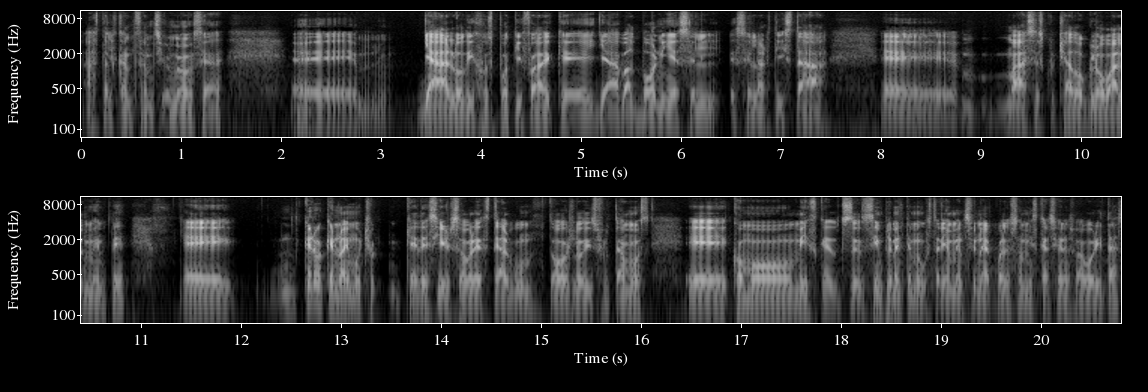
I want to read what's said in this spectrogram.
hasta el cansancio, ¿no? O sea, eh, ya lo dijo Spotify que ya Bad Bunny es el, es el artista eh, más escuchado globalmente. Eh, creo que no hay mucho que decir sobre este álbum, todos lo disfrutamos. como mis, simplemente me gustaría mencionar cuáles son mis canciones favoritas.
